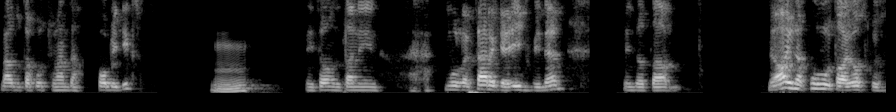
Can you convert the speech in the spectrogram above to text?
mä tota kutsun häntä Hobbitiksi. Mm. Niin se on tota niin, mulle tärkeä ihminen. Niin tota, me aina puhutaan joskus,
